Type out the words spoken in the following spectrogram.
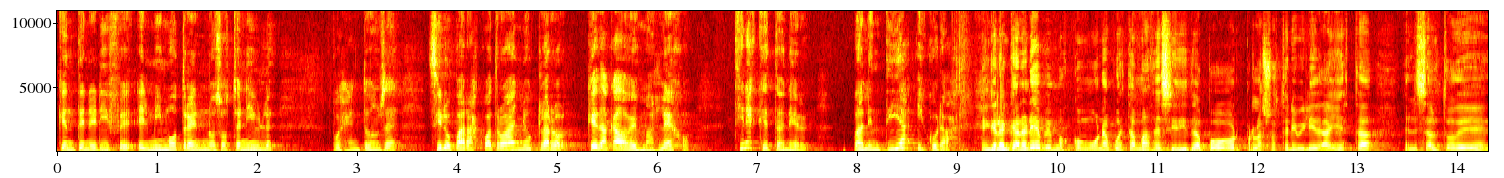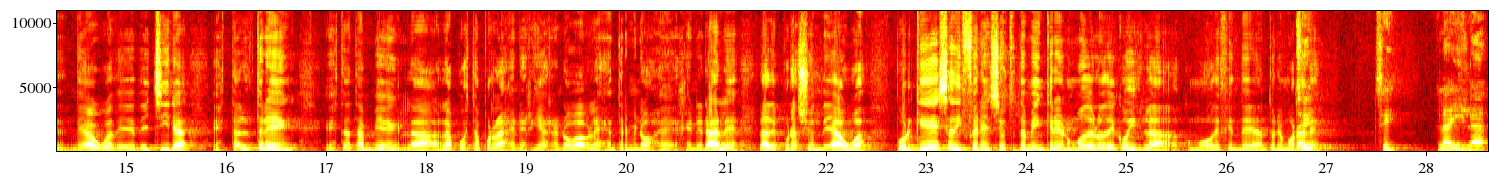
que en Tenerife el mismo tren no es sostenible, pues entonces si lo paras cuatro años, claro, queda cada vez más lejos. Tienes que tener valentía y coraje. En Gran Canaria vemos como una apuesta más decidida por, la sostenibilidad. Ahí está el salto de, agua de, Chira, está el tren, está también la, apuesta por las energías renovables en términos eh, generales, la depuración de agua. ¿Por qué esa diferencia? ¿Usted también cree en un modelo de ecoisla como defiende Antonio Morales? Sí, sí. La isla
